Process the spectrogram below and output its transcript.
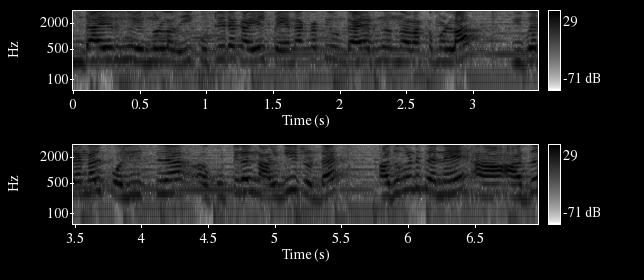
ഉണ്ടായിരുന്നു എന്നുള്ളത് ഈ കുട്ടിയുടെ കയ്യിൽ പേനാക്കത്തി ഉണ്ടായിരുന്നു എന്നടക്കമുള്ള വിവരങ്ങൾ പോലീസിന് കുട്ടികൾ നൽകിയിട്ടുണ്ട്. അതുകൊണ്ട് തന്നെ അത്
